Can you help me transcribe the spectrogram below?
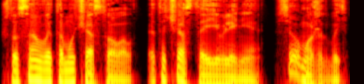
что сам в этом участвовал. Это частое явление. Все может быть.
